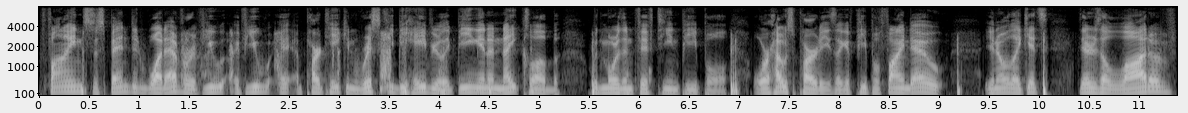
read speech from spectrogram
fined, suspended, whatever if you if you uh, partake in risky behavior like being in a nightclub with more than 15 people or house parties. Like if people find out, you know, like it's there's a lot of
